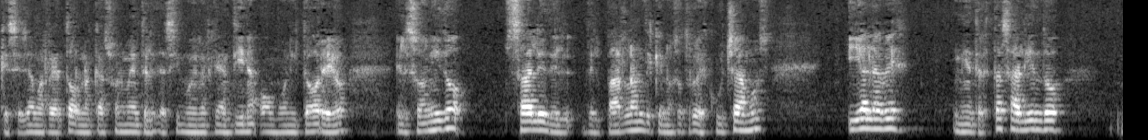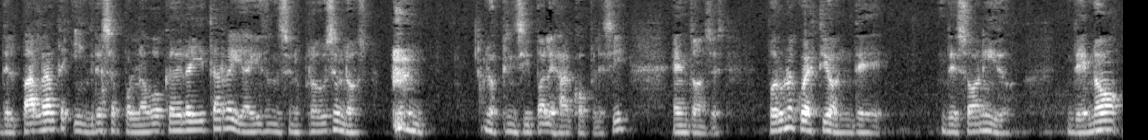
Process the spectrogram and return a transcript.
que se llama retorno casualmente, le decimos en Argentina, o monitoreo, el sonido sale del, del parlante que nosotros escuchamos y a la vez, mientras está saliendo del parlante, ingresa por la boca de la guitarra y ahí es donde se nos producen los, los principales acoples. ¿sí? Entonces, por una cuestión de, de sonido, de no,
